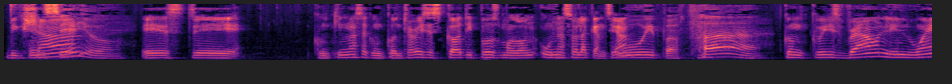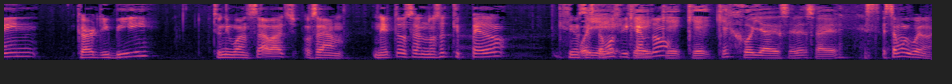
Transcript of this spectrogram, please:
Big Sean. ¿En serio? Este. ¿Con quién más? Con, con Travis Scott y Post Malone, una sola canción Uy, papá. con Chris Brown, Lil Wayne, Cardi B, 21 Savage, o sea, neto, o sea, no sé qué pedo. Si nos Oye, estamos qué- fijando, Qué, qué, qué joya de ser esa, ¿eh? es- está muy bueno.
